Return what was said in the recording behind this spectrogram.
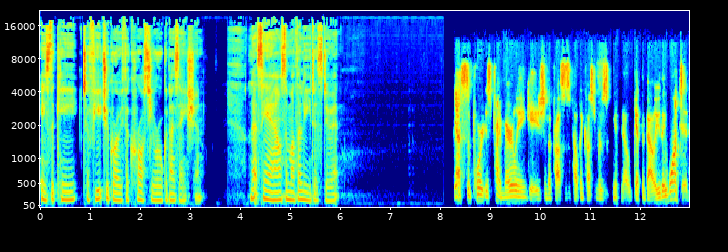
is the key to future growth across your organization. Let's hear how some other leaders do it. Yes, support is primarily engaged in the process of helping customers, you know, get the value they wanted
